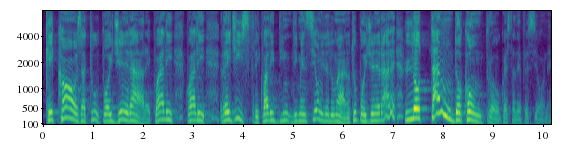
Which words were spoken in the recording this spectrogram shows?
che cosa tu puoi generare, quali, quali registri, quali dimensioni dell'umano tu puoi generare lottando contro questa depressione,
